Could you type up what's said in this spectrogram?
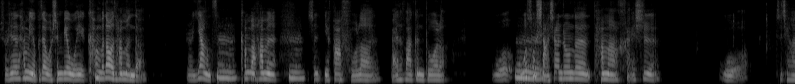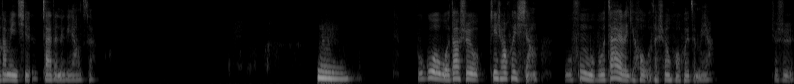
首先他们也不在我身边，我也看不到他们的。就是样子，看到他们身体发福了，白头发更多了。我我所想象中的他们还是我之前和他们一起在的那个样子。嗯，不过我倒是经常会想，我父母不在了以后，我的生活会怎么样？就是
